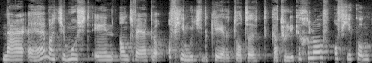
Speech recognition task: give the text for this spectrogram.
naar, hè, want je moest in Antwerpen, of je moet je bekeren tot het katholieke geloof, of je kon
